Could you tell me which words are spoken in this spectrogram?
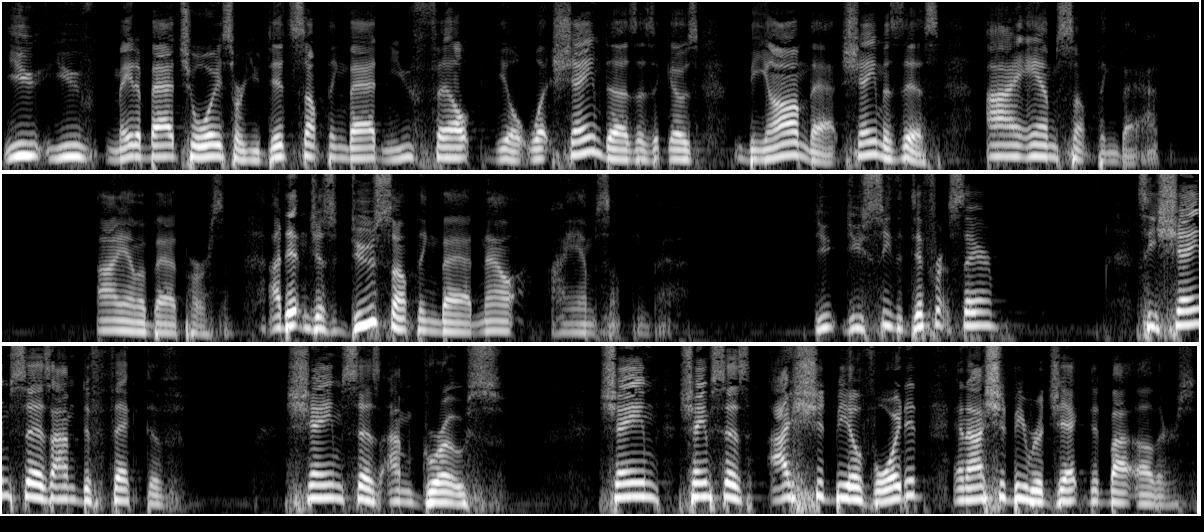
You you've made a bad choice or you did something bad and you felt guilt. What shame does is it goes beyond that. Shame is this. I am something bad. I am a bad person. I didn't just do something bad, now I am something bad. Do you, do you see the difference there? See, shame says I'm defective. Shame says I'm gross. Shame, shame says I should be avoided and I should be rejected by others.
